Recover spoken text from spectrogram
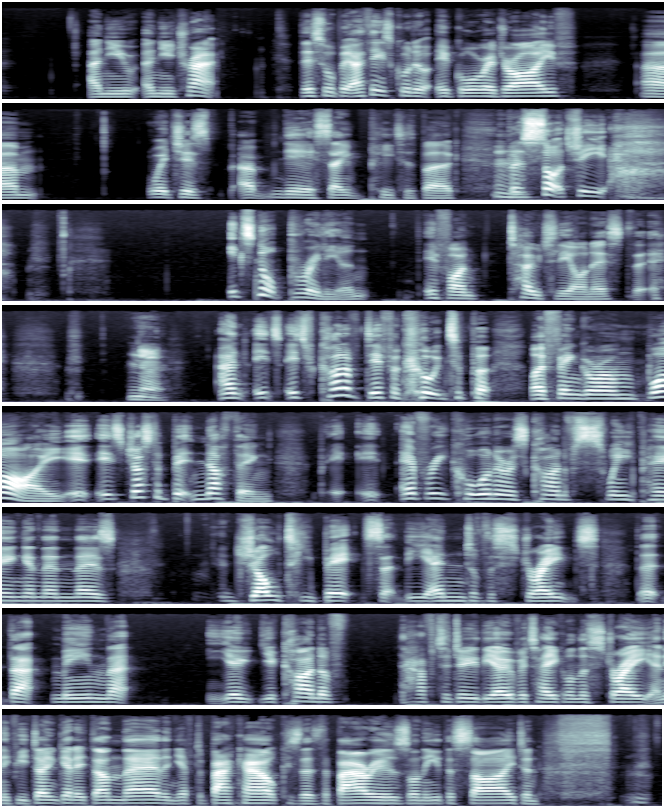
a new a new track. This will be I think it's called Igora Drive, um, which is uh, near St Petersburg. Mm-hmm. But Sochi, it's not brilliant if I'm totally honest. No. And it's it's kind of difficult to put my finger on why. It, it's just a bit nothing. It, it, every corner is kind of sweeping, and then there's jolty bits at the end of the straights that that mean that you you kind of have to do the overtake on the straight, and if you don't get it done there, then you have to back out because there's the barriers on either side, and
